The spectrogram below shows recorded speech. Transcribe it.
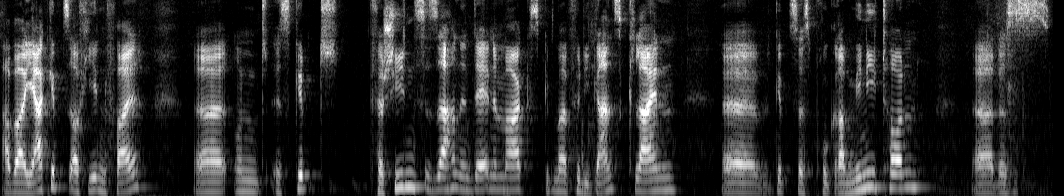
Aber ja, gibt es auf jeden Fall. Äh, und es gibt verschiedenste Sachen in Dänemark. Es gibt mal für die ganz Kleinen, äh, gibt das Programm Miniton. Äh, das ist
